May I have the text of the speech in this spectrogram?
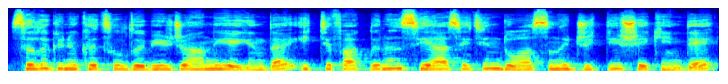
Salı günü katıldığı bir canlı yayında ittifakların siyasetin doğasını ciddi şekilde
